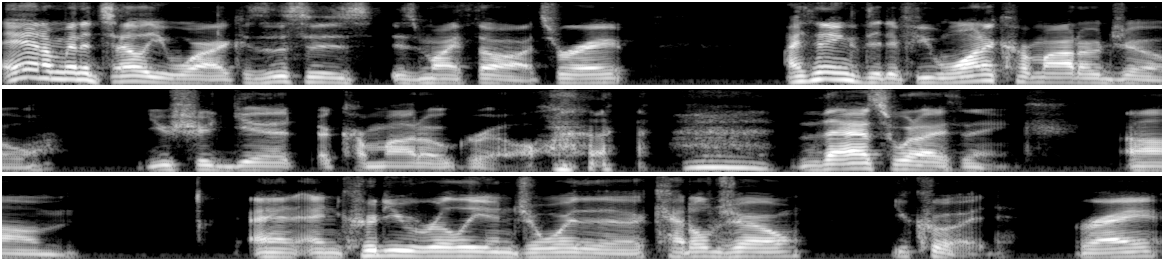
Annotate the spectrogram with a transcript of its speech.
And I'm going to tell you why cuz this is is my thoughts, right? I think that if you want a Kamado Joe, you should get a Kamado grill. That's what I think. Um and and could you really enjoy the Kettle Joe? You could, right?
